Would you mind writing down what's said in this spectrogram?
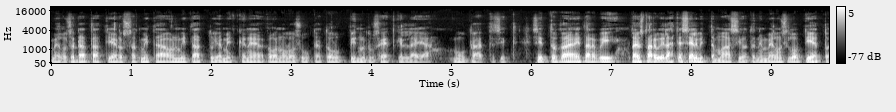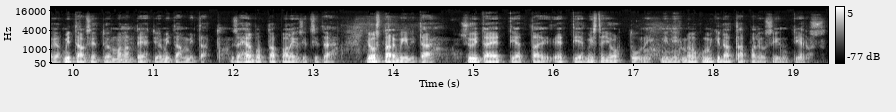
Meillä on se data tiedossa, että mitä on mitattu ja mitkä ne on olosuhteet ollut pinnotushetkellä ja muuta. Että sitten sit tota ei tarvii, tai jos tarvii lähteä selvittämään asioita, niin meillä on silloin tietoja, että mitä on siellä työmaalla tehty ja mitä on mitattu. Ja se helpottaa paljon sit sitä, jos tarvii mitään syitä etsiä tai etsiä, mistä johtuu, niin, niin, niin meillä on kumminkin dataa paljon siinä tiedossa.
